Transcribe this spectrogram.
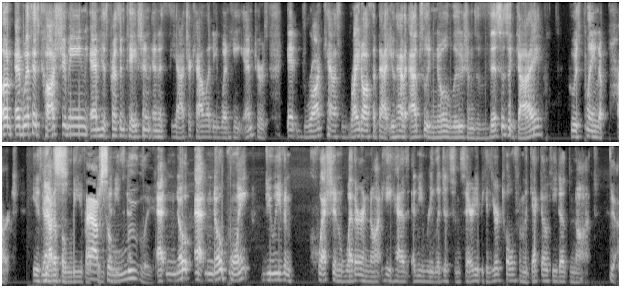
Um, and with his costuming and his presentation and his theatricality when he enters, it broadcasts right off the bat. You have absolutely no illusions. This is a guy who is playing a part. He is not a Yes, believer. Absolutely. At no at no point do you even question whether or not he has any religious sincerity because you're told from the get go he does not. Yeah,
